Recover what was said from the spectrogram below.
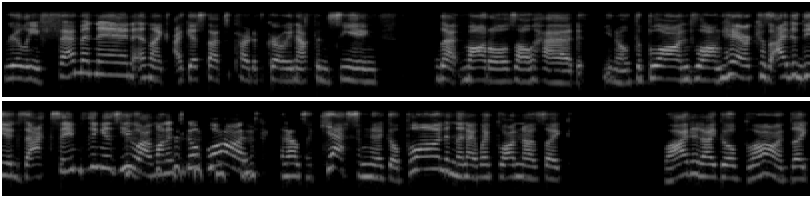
really feminine. And like, I guess that's part of growing up and seeing that models all had, you know, the blonde long hair because I did the exact same thing as you. I wanted to go blonde. and I was like, yes, I'm going to go blonde. And then I went blonde and I was like, why did I go blonde? Like,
